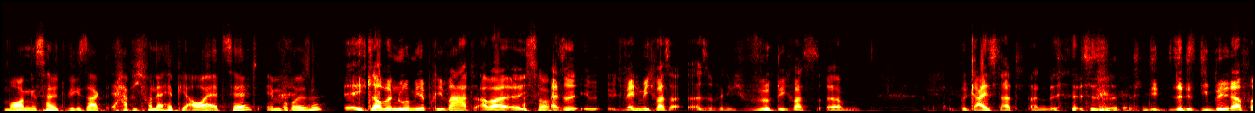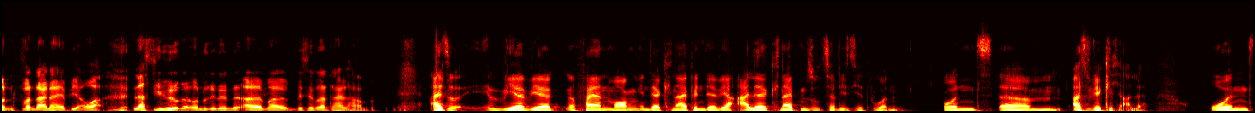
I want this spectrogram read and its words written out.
morgen ist halt, wie gesagt, habe ich von der Happy Hour erzählt im Brösel? Ich glaube nur mir privat, aber äh, ich, so. also wenn mich was, also wenn mich wirklich was ähm, begeistert, dann es, die, sind es die Bilder von, von deiner Happy Hour. Lass die Hörerinnen äh, mal ein bisschen dran teilhaben. Also wir, wir feiern morgen in der Kneipe, in der wir alle Kneipen sozialisiert wurden. Und ähm, also wirklich alle. Und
